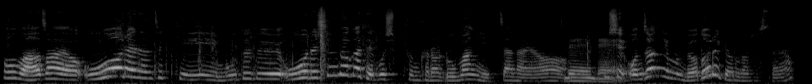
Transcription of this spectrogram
어, 맞아요. 5월에는 특히 모두들 5월에 신부가 되고 싶은 그런 로망이 있잖아요. 네, 네. 혹시 원장님은 몇 월에 결혼하셨어요?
